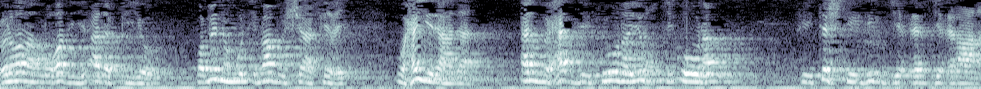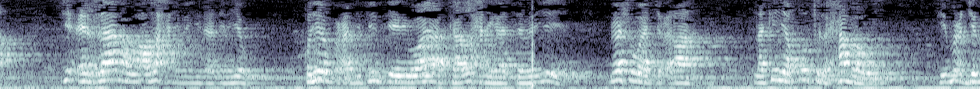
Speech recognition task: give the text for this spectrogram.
culamadan luqada iyo adabka iyo wa minhum imaamu shaafici waxay yidhaahdaan almuxadisuuna yukhtiuuna fii tashdiid jicraana. Jiciraana waa laxni bay yihahdeen iyagu. Qolyaha muxadisiinta riwaayaadkaa laxnigaa sameeyey meeshu waa jicraana. Laakin yaqut xamawi fii mucjam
